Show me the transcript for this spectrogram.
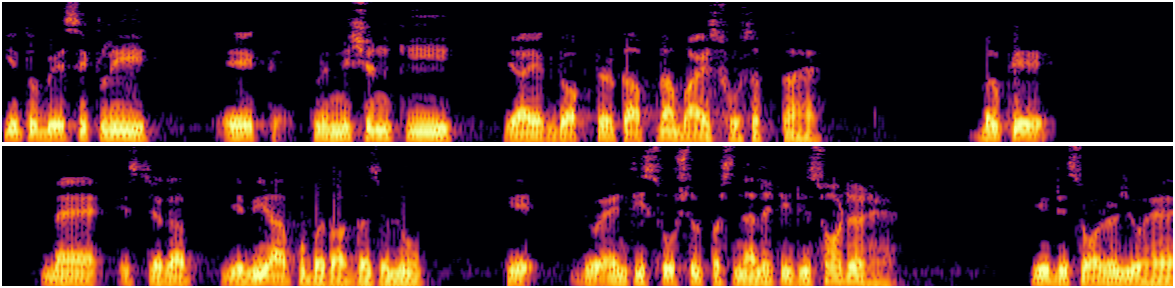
یہ تو بیسکلی ایک کلینیشین کی یا ایک ڈاکٹر کا اپنا باعث ہو سکتا ہے. بلکہ میں اس جگہ یہ بھی آپ کو بتاتا چلوں کہ جو اینٹی سوشل پرسنالٹی ڈس آڈر ہے، یہ ڈس آڈر جو ہے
